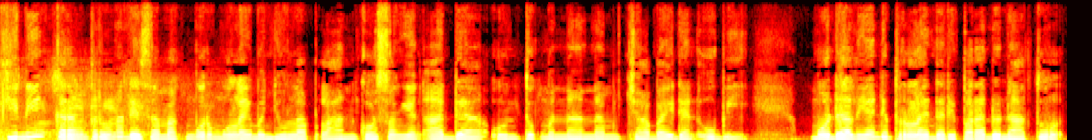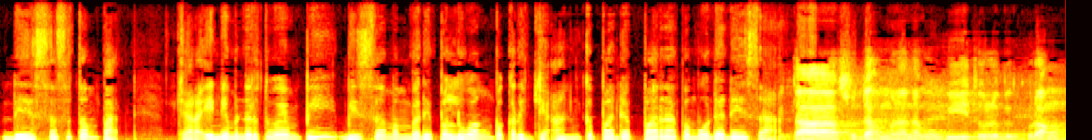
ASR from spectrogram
Kini Karang Taruna Desa Makmur mulai menyulap lahan kosong yang ada untuk menanam cabai dan ubi. Modalnya diperoleh dari para donatur desa setempat. Cara ini menurut UMP bisa memberi peluang pekerjaan kepada para pemuda desa. Kita sudah menanam ubi itu lebih kurang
